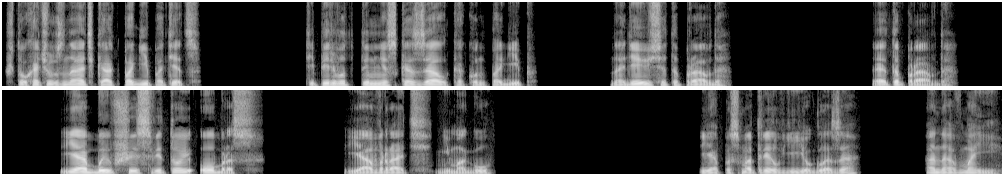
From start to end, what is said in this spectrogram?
что хочу знать, как погиб отец. Теперь вот ты мне сказал, как он погиб. Надеюсь, это правда. Это правда. Я бывший святой образ. Я врать не могу. Я посмотрел в ее глаза, она в мои.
